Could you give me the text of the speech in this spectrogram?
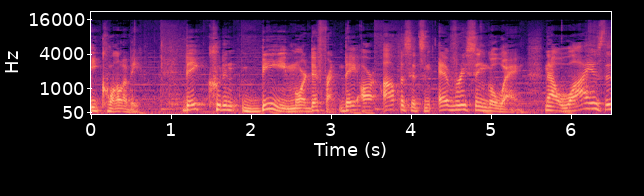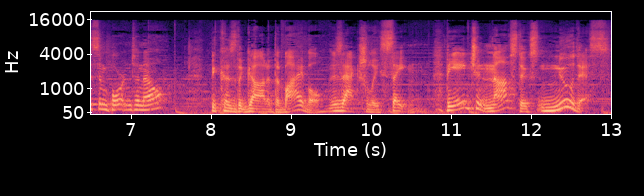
equality. They couldn't be more different. They are opposites in every single way. Now, why is this important to know? Because the God of the Bible is actually Satan. The ancient Gnostics knew this.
